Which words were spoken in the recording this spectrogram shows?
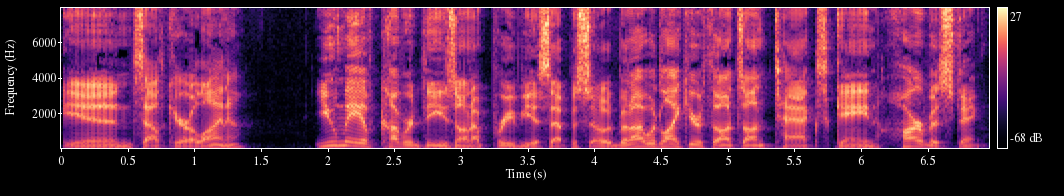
in South Carolina. You may have covered these on a previous episode, but I would like your thoughts on tax gain harvesting.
